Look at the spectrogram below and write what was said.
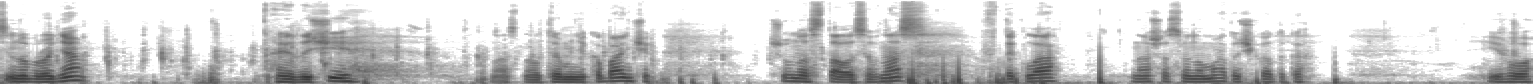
Всім доброго дня. Глядачі. У нас на отриманні кабанчик. Що в нас сталося? В нас втекла наша свиноматочка така. Його,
